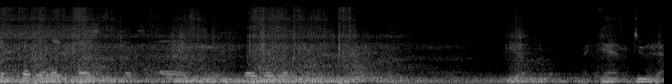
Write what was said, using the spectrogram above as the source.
It's probably like most uh, logo. I can't do that.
